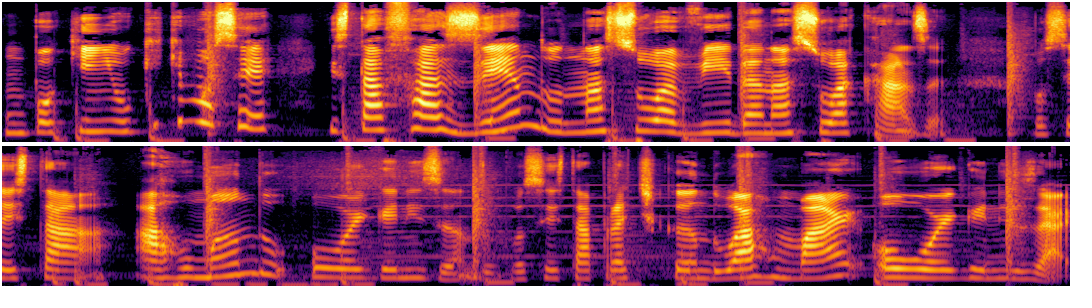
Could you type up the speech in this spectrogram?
um pouquinho o que, que você está fazendo na sua vida, na sua casa. Você está arrumando ou organizando? Você está praticando arrumar ou organizar?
